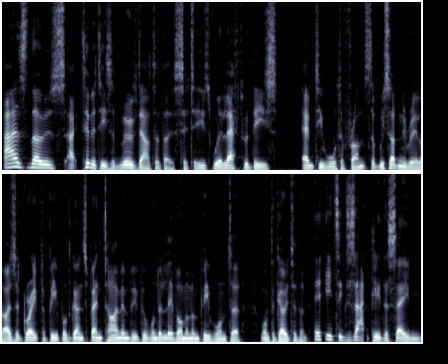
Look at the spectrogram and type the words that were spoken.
As those activities have moved out of those cities, we're left with these empty waterfronts that we suddenly realise are great for people to go and spend time in. People want to live on them, and people want to want to go to them. It's exactly the same,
